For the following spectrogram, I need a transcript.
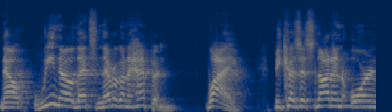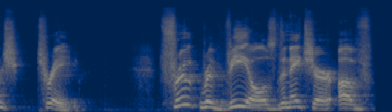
Now, we know that's never going to happen. Why? Because it's not an orange tree. Fruit reveals the nature of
